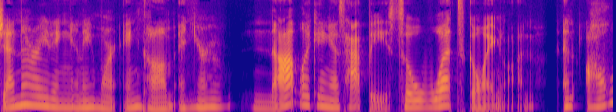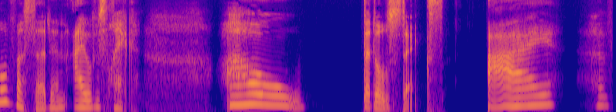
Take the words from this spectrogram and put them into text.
generating any more income and you're not looking as happy. So, what's going on? And all of a sudden, I was like, oh, fiddlesticks. I have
